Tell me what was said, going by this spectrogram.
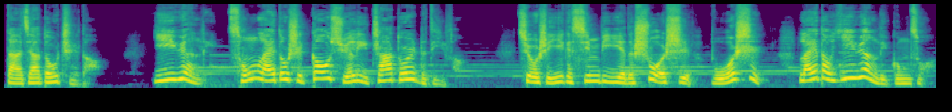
大家都知道，医院里从来都是高学历扎堆儿的地方，就是一个新毕业的硕士、博士来到医院里工作，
